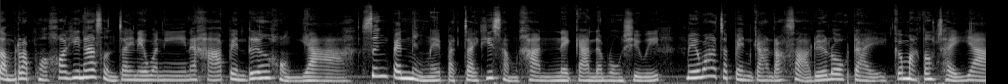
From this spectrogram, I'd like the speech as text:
สำหรับหัวข้อที่น่าสนใจในวันนี้นะคะ เป็นเรื่องของยา ซึ่งเป็นหนึ่งในปัจจัยที่สำคัญในการดำรงชีวิต ไม่ว่าจะเป็นการรักษาด้วยโรคใดก็มักต้องใช้ยา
